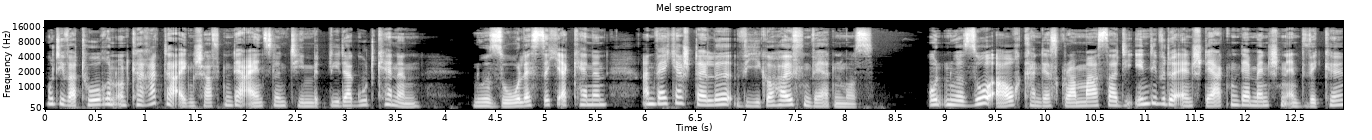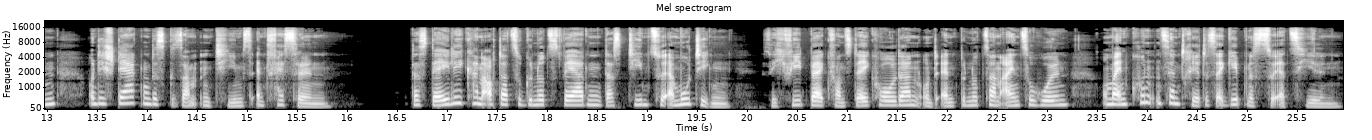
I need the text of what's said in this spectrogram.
Motivatoren und Charaktereigenschaften der einzelnen Teammitglieder gut kennen. Nur so lässt sich erkennen, an welcher Stelle wie geholfen werden muss. Und nur so auch kann der Scrum Master die individuellen Stärken der Menschen entwickeln und die Stärken des gesamten Teams entfesseln. Das Daily kann auch dazu genutzt werden, das Team zu ermutigen, sich Feedback von Stakeholdern und Endbenutzern einzuholen, um ein kundenzentriertes Ergebnis zu erzielen.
